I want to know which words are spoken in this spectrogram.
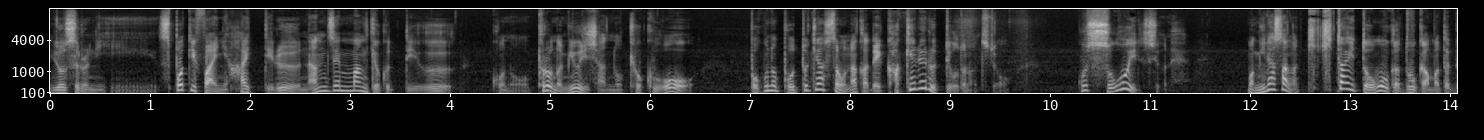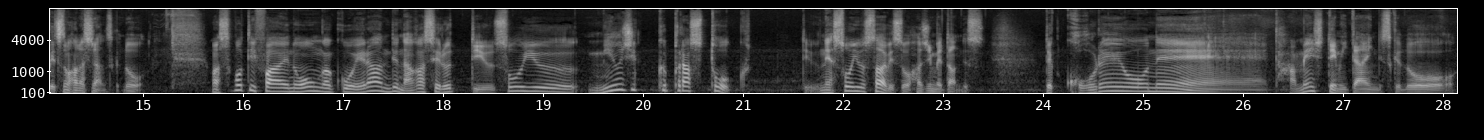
要するに、Spotify に入ってる何千万曲っていう、このプロのミュージシャンの曲を僕のポッドキャストの中でかけれるってことなんですよ。これすごいですよね。まあ、皆さんが聞きたいと思うかどうかはまた別の話なんですけど、まあ、Spotify の音楽を選んで流せるっていう、そういうミュージックプラストークっていうね、そういうサービスを始めたんです。で、これをね、試してみたいんですけど、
